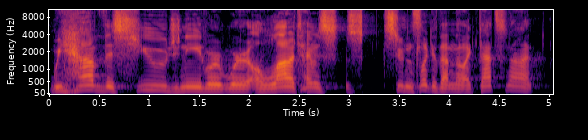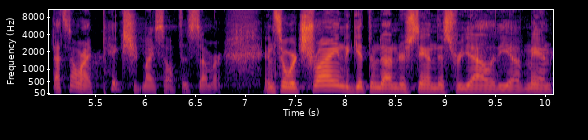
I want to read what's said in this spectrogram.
we have this huge need where, where a lot of times students look at that and they're like, that's not, that's not where I pictured myself this summer. And so we're trying to get them to understand this reality of, man,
